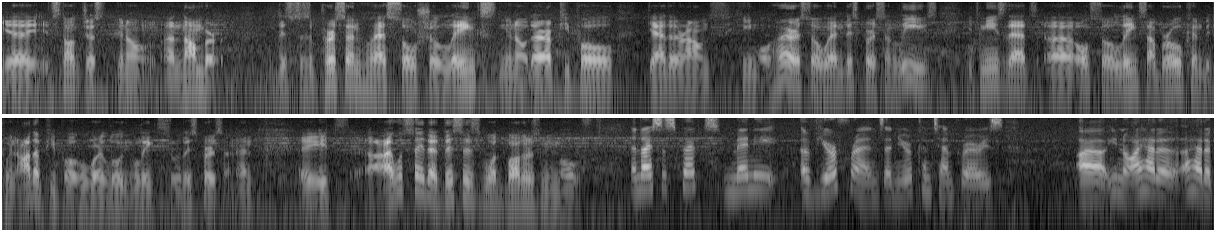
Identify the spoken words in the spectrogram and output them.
uh, it's not just, you know, a number. This is a person who has social links, you know, there are people gathered around him or her. So when this person leaves, it means that uh, also links are broken between other people who were linked through this person. And it, I would say that this is what bothers me most. And I suspect many of your friends and your contemporaries, uh, you know, I had a I had an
